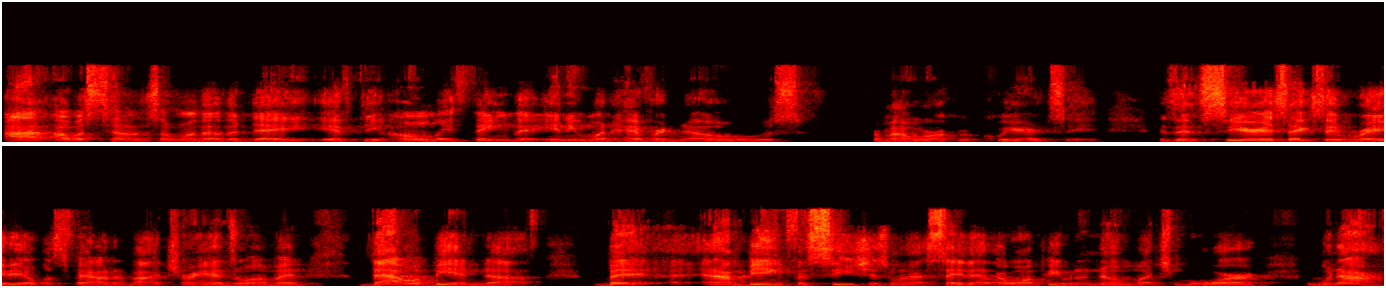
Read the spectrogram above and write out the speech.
I, I, was telling someone the other day if the only thing that anyone ever knows from my work with Queerency is that Sirius XM Radio was founded by a trans woman, that would be enough. But and I'm being facetious when I say that. I want people to know much more. When I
